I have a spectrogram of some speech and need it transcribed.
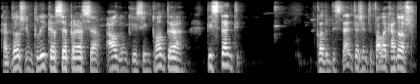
Kadosh implica separação, algo que se encontra distante. Quando é distante, a gente fala Kadosh.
